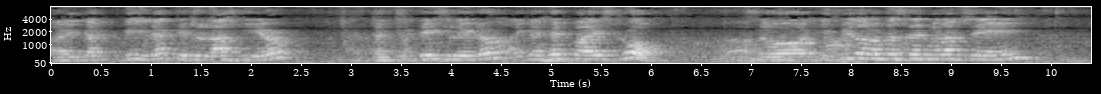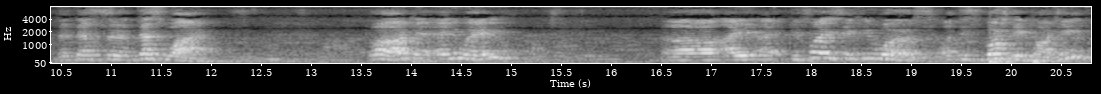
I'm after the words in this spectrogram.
I got re-elected last year, and two days later, I got hit by a stroke. So if you don't understand what I'm saying, that that's uh, that's why. But anyway, uh, I, I, before I say a few words on this birthday party,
